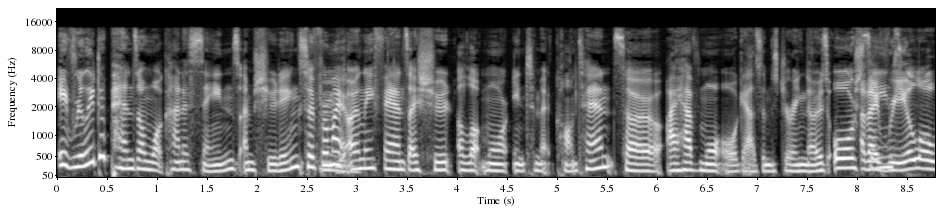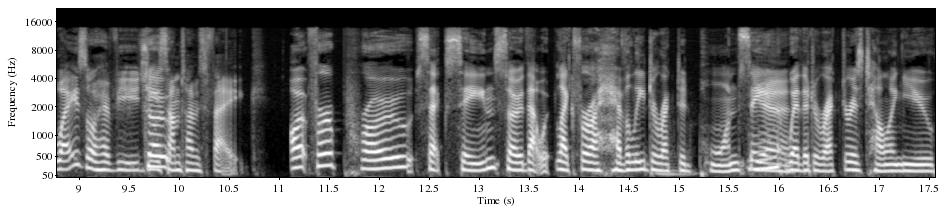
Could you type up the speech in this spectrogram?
it really depends on what kind of scenes I'm shooting. So for my OnlyFans, I shoot a lot more intimate content, so I have more orgasms during those. Or Are they real always, or have you? Do So- you sometimes fake? Uh, for a pro sex scene, so that would like for a heavily directed porn scene Yeah. where the director is telling you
